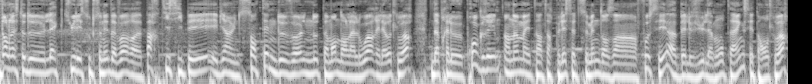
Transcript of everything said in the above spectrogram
Dans le reste de l'actu, il est soupçonné d'avoir euh, participé eh bien, à une centaine de vols, notamment dans la Loire et la Haute-Loire. D'après le Progrès, un homme a été interpellé cette semaine dans un fossé à Bellevue-la-Montagne, c'est en Haute-Loire.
